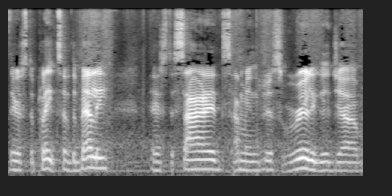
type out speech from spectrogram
There's the plates of the belly. There's the sides. I mean, just really good job.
